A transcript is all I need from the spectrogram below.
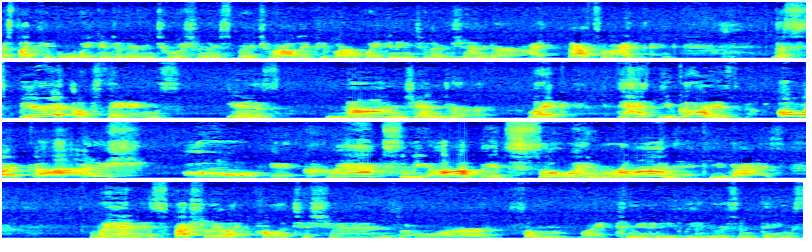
Just like people awaken to their intuition, their spirituality, people are awakening to their gender. I that's what I think. The spirit of things is non-gender. Like that, you guys. Oh my gosh oh, it cracks me up. It's so ironic, you guys. When especially like politicians or some like community leaders and things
